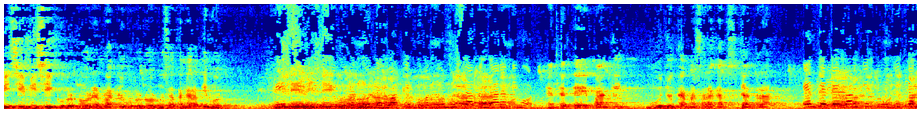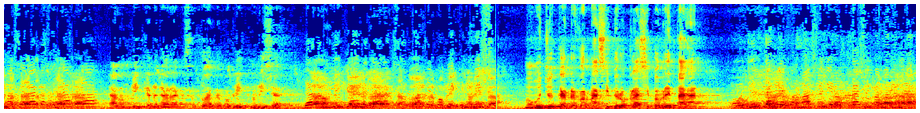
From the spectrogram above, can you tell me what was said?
Visi misi Gubernur dan Wakil Gubernur Nusa Tenggara Timur. Visi misi Gubernur dan Wakil Gubernur Nusa Tenggara Timur. NTT bangkit mewujudkan masyarakat sejahtera NTT bangkit mewujudkan masyarakat sejahtera dalam bingkai negara kesatuan Republik Indonesia. dalam bingkai negara kesatuan Republik Indonesia. Mewujudkan reformasi birokrasi pemerintahan Mewujudkan reformasi birokrasi pemerintahan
